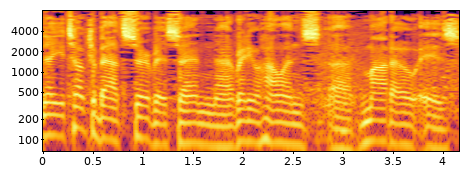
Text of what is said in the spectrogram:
Now, you talked about service, and uh, Radio Holland's uh, motto is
